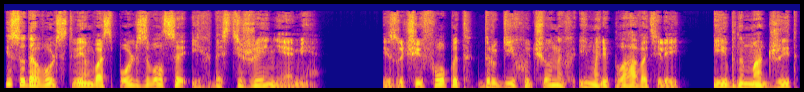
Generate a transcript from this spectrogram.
и с удовольствием воспользовался их достижениями. Изучив опыт других ученых и мореплавателей, Ибн Маджид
